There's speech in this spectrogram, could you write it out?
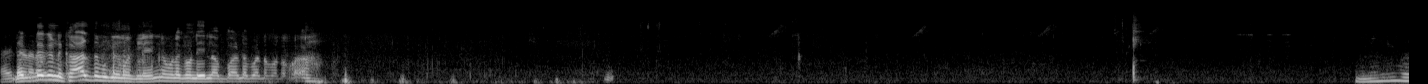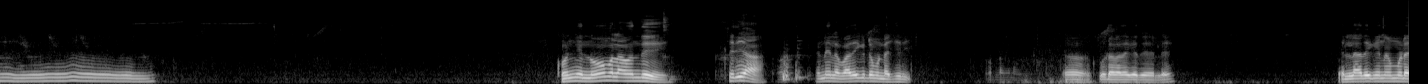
டக்கு டக்குன்னு கால் தமுக்குது மக்களே. என்ன கொண்டு இல்லை பாட்ட பாட்ட பாட்டப்பா கொஞ்சம் நோமலா வந்து சரியா? எண்ணெயில் வதக்கிட்டோம்டா சரி. ஆ கூட வதக்க தேவையில்லை எல்லாத்துக்கும் நம்மட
